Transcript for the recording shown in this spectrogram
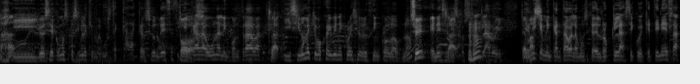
Ajá. Y yo decía, ¿cómo es posible que me guste cada canción de esas y que cada una la encontraba? Claro. Y si no me equivoco, ahí viene Crazy Little Thing Called Love, ¿no? Sí. En ese Claro. disco, sí, claro. Y, y a mí que me encantaba la música del rock clásico y que tenía esa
